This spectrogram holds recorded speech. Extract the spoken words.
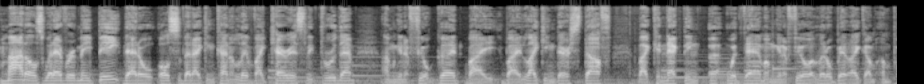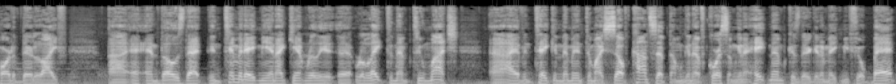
models, whatever it may be, that'll also that I can kind of live vicariously through them. I'm gonna feel good by by liking their stuff, by connecting uh, with them. I'm gonna feel a little bit like I'm, I'm part of their life. Uh, and, and, those that intimidate me and I can't really uh, relate to them too much. Uh, I haven't taken them into my self concept. I'm gonna, of course, I'm gonna hate them because they're gonna make me feel bad,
